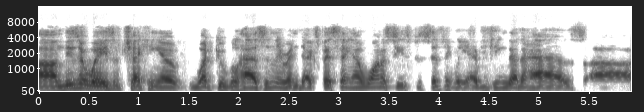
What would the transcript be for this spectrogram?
Um, these are ways of checking out what Google has in their index by saying, I want to see specifically everything that has uh,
